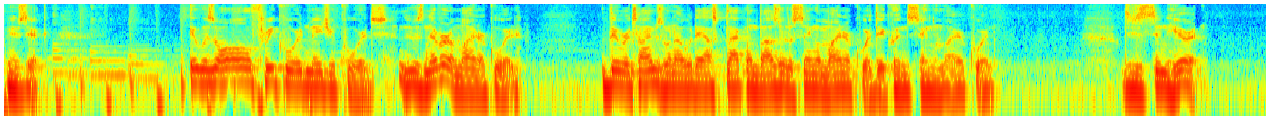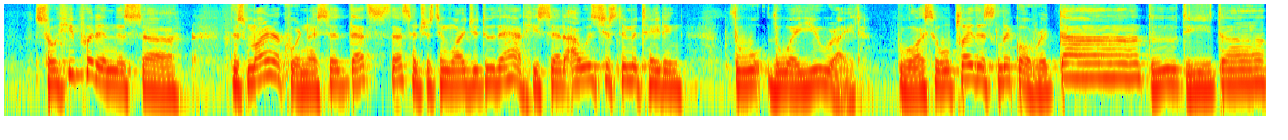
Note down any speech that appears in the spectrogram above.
music, it was all three chord major chords. There was never a minor chord. There were times when I would ask Black Mambazo to sing a minor chord. They couldn't sing a minor chord. They just didn't hear it. So he put in this uh, this minor chord, and I said, "That's that's interesting. Why'd you do that?" He said, "I was just imitating the the way you write." Well, I said, "We'll play this lick over it." Da do dee da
